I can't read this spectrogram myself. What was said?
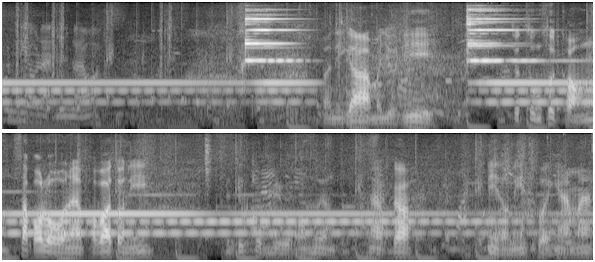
คนเดียวแหละดูแล้วอะตอนนี้ก็มาอยู่ที่จุดสูงสุดของซัปโปโรนะครับเพราะว่าตัวนี้เป็นจุดชมวิวของเมืองนะครับก็นี่ตรงนี้สวยงามมาก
